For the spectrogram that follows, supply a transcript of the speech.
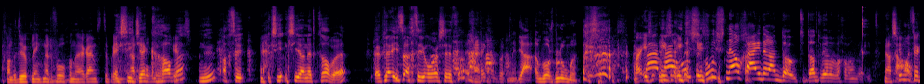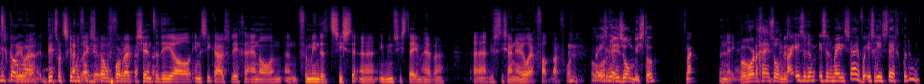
van de deurklink naar de volgende ruimte te brengen. Ik zie Jack krabben nu. Achter, ik, zie, ik zie jou net krabben, hè? Heb jij iets achter je oor zitten? Ja, een bos bloemen. Maar Maar, maar hoe, hoe snel ga je eraan dood? Dat willen we gewoon weten. Nou, schimmelinfecties prima. komen, dit soort schimmelinfecties Lekker komen voor bij patiënten die al in het ziekenhuis liggen en al een, een verminderd syste- eh, immuunsysteem hebben. Eh, dus die zijn er heel erg vatbaar voor. We worden geen zombies, toch? Maar, Nee. We worden geen zombies. maar is, er een, is er een medicijn voor? Is er iets tegen te doen?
